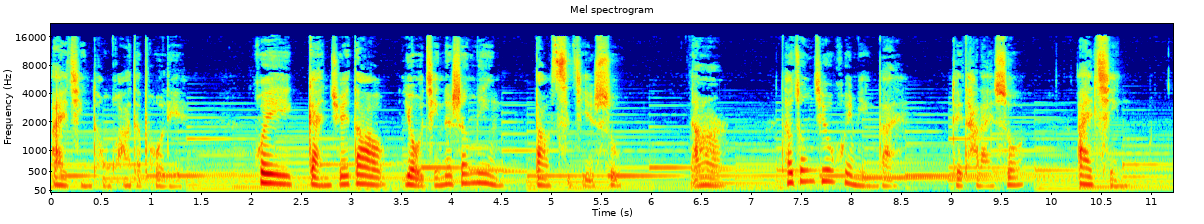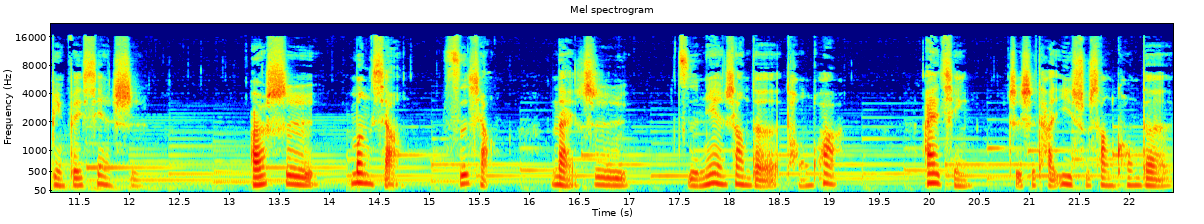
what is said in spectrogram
爱情童话的破裂，会感觉到友情的生命到此结束。然而，他终究会明白，对他来说，爱情并非现实，而是梦想、思想乃至纸面上的童话。爱情。只是他艺术上空的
